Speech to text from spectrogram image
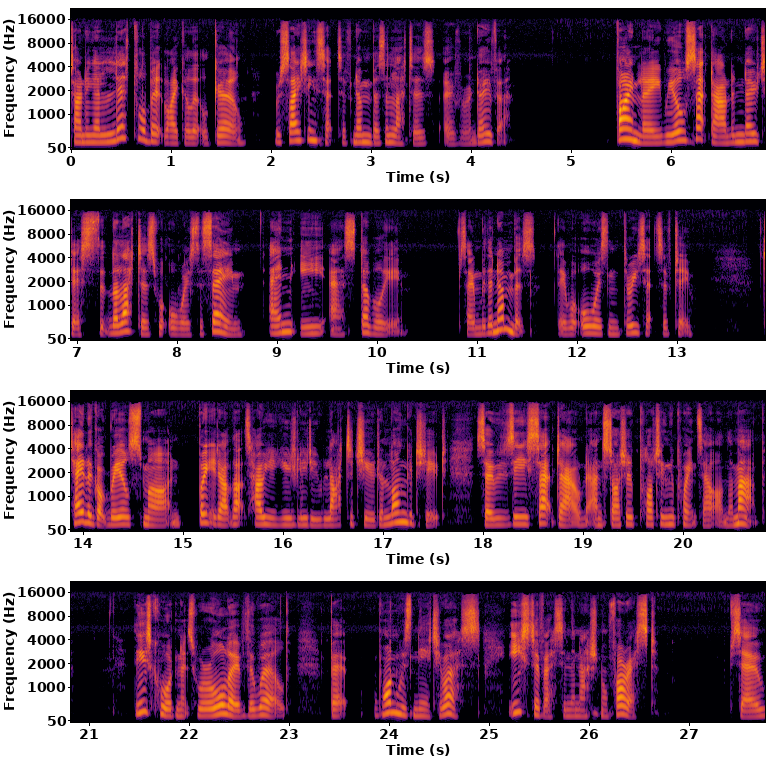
sounding a little bit like a little girl, reciting sets of numbers and letters over and over. Finally, we all sat down and noticed that the letters were always the same N E S W. Same with the numbers, they were always in three sets of two. Taylor got real smart and pointed out that's how you usually do latitude and longitude, so Z sat down and started plotting the points out on the map. These coordinates were all over the world, but one was near to us, east of us in the National Forest. So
